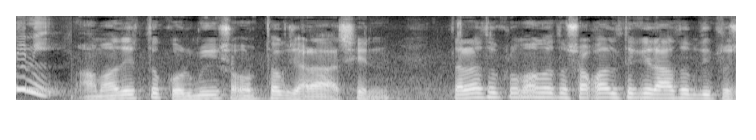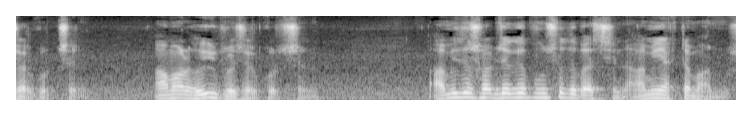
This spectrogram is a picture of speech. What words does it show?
তিনি? আমাদের তো কর্মী সমর্থক যারা আছেন, তারা তো ক্রমাগত সকাল থেকে রাত অবধি প্রচার করছেন, আমার হয়েই প্রচার করছেন। আমি তো সব জায়গায় পৌঁছতে পারছি না, আমি একটা মানুষ,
